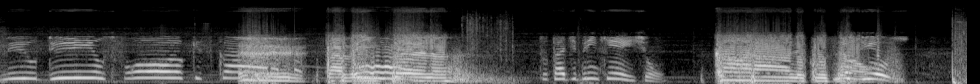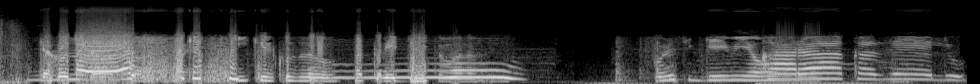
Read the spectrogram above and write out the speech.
Meu Deus, Fox, cara! Tá brincando? Tu tá de brincation. Caralho, cuzão. Meu Deus! Que aconteceu? Nossa, que pique, cuzão. Não acredito, mano. First game on. Caraca, velho!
